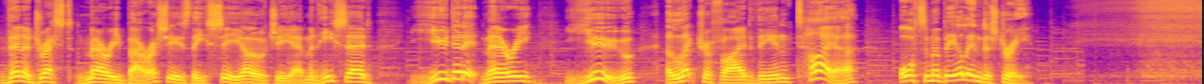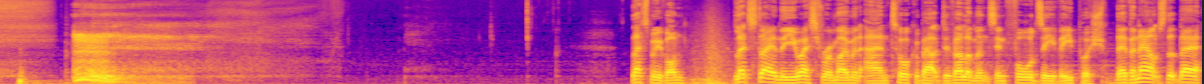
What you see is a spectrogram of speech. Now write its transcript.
then addressed Mary Barra, she is the CEO of GM, and he said, You did it, Mary. You electrified the entire automobile industry. Let's move on. Let's stay in the US for a moment and talk about developments in Ford's EV push. They've announced that they're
